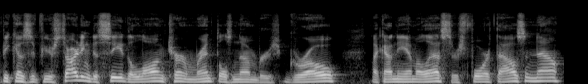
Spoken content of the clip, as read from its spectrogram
Because if you're starting to see the long term rentals numbers grow, like on the MLS, there's 4,000 now,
